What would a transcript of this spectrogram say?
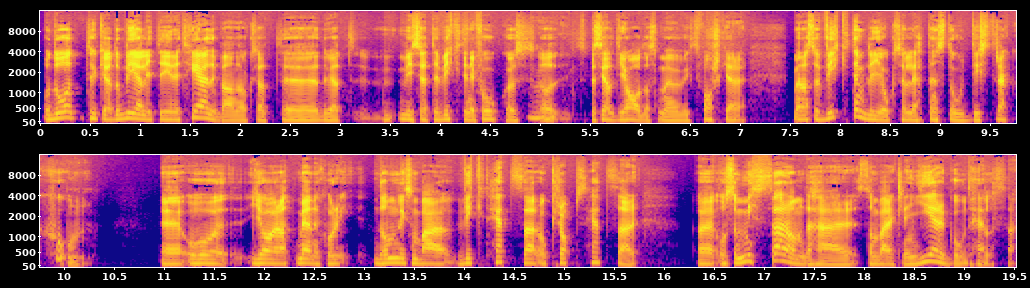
Och då tycker jag, då blir jag lite irriterad ibland också att eh, du vet, vi sätter vikten i fokus, och speciellt jag då som är överviktsforskare. Men alltså vikten blir också lätt en stor distraktion och gör att människor, de liksom bara vikthetsar och kroppshetsar eh, och så missar de det här som verkligen ger god hälsa.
